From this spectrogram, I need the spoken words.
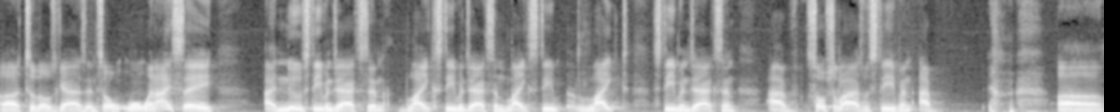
uh, to those guys. And so when I say I knew Stephen Jackson, liked Stephen Jackson, liked Steve, liked Stephen Jackson. I've socialized with Stephen. I uh,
